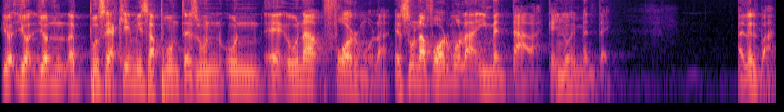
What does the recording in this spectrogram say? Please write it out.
yo, yo, puse aquí en mis apuntes eh, una fórmula. Es una fórmula inventada que yo mm. inventé. Ahí les va.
